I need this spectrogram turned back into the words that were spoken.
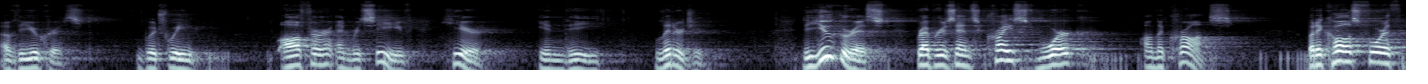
of the Eucharist, which we offer and receive here in the liturgy. The Eucharist represents Christ's work on the cross, but it calls forth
